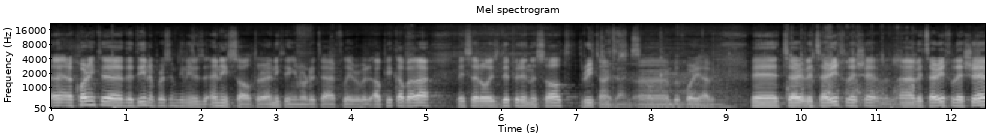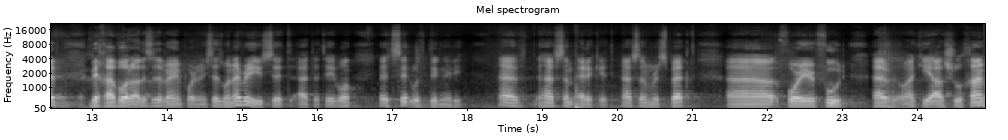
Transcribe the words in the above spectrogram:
uh, according to the din, a person can use any salt or anything in order to add flavor. But al pi Kabbalah, they said always dip it in the salt three times, times, uh, before you have it. וצר- וצריך לשב, uh, וצריך לשב בכבוד. Oh, This is a very important. He says whenever you sit at the table, let's sit with dignity. Have have some etiquette. Have some respect uh, for your food. Have al shulchan.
